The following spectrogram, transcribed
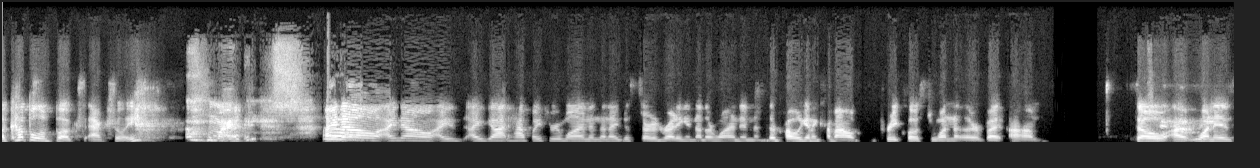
a couple of books actually. Oh my! I know, I know. I I got halfway through one, and then I just started writing another one, and they're probably going to come out pretty close to one another. But um, so uh, one is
